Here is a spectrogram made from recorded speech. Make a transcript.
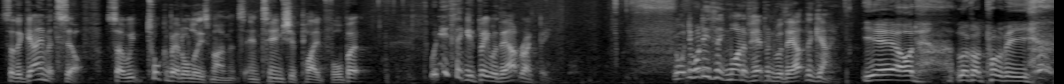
so the game itself. So we talk about all these moments and teams you've played for, but what do you think you'd be without rugby? What, do you think might have happened without the game? Yeah, I'd look. I'd probably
